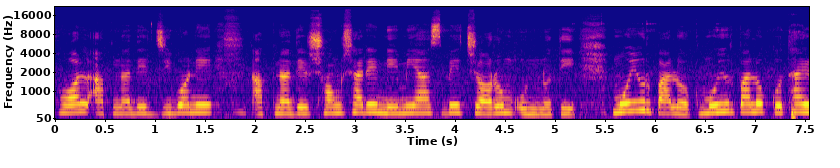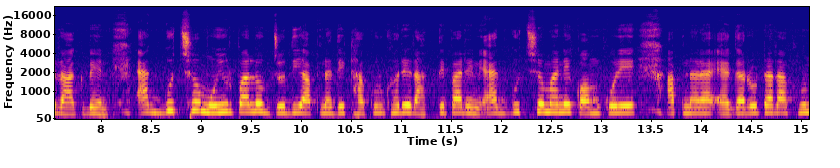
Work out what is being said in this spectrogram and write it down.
ফল আপনাদের জীবনে, আপনাদের সংসারে নেমে আসবে চরম উন্নতি। ময়ূর পালক ময়ূর পালক কোথায় রাখবেন? একগুচ্ছ ময়ূর পালক যদি আপনাদের ঠাকুর ঘরে রাখতে পারেন, একগুচ্ছ মানে কম করে আপনারা এগারোটা রাখুন।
